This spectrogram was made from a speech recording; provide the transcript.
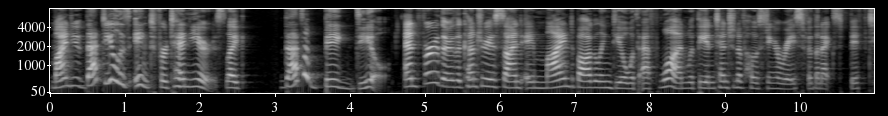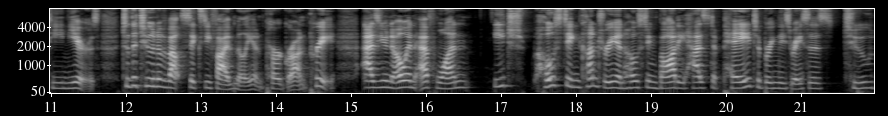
Mind you, that deal is inked for 10 years. Like, that's a big deal. And further, the country has signed a mind boggling deal with F1 with the intention of hosting a race for the next 15 years to the tune of about 65 million per Grand Prix. As you know, in F1, each hosting country and hosting body has to pay to bring these races to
